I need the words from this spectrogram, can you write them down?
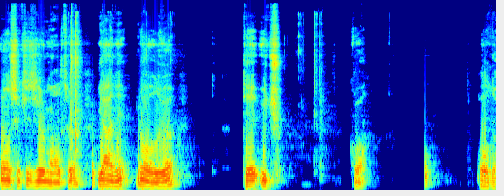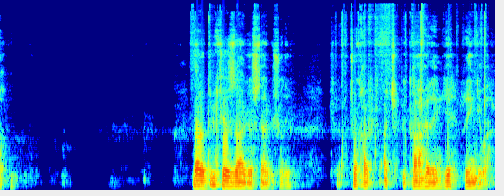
on sekiz yirmi altı yani ne oluyor? T3 kova oldu. Barutu bir kez daha göstermiş olayım. Çok hafif açık bir kahverengi rengi var.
